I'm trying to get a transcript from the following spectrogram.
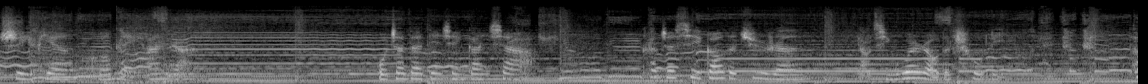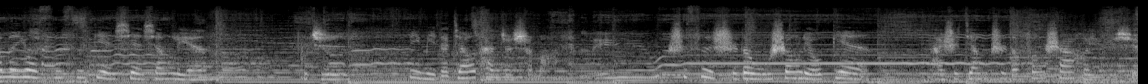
是一片和美安然。我站在电线杆下，看着细高的巨人，表情温柔的处理。他们用丝丝电线相连，不知秘密的交谈着什么。是四时的无声流变，还是将至的风沙和雨雪？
